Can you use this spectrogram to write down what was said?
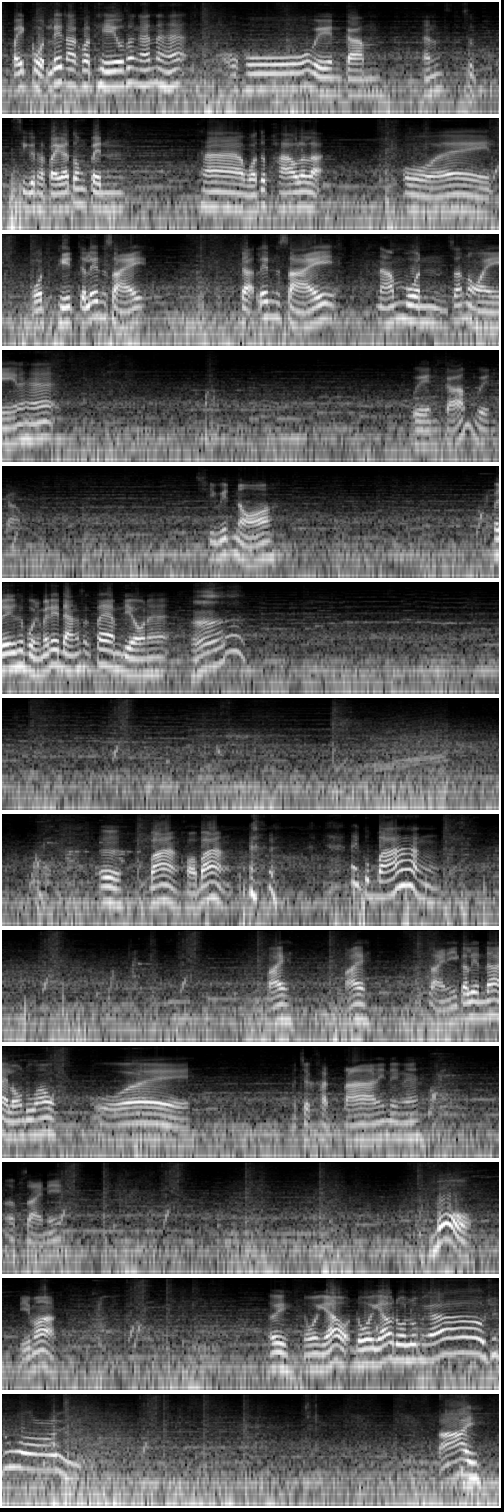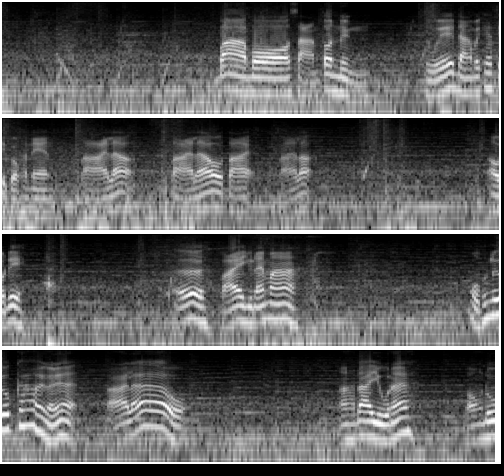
ไปกดเล่นอะควาเทลซะงั้นนะฮะ โอ้โห เวรกรรมนั้นสิ่งถัดไปก็ต้องเป็น ถ้าวอเตอร์พาวแล้วล่ะ โอ้ยกดผิดจะเล่นสาย จะเล่นสายน้ำวนซะหน่อยนะฮะ เวรกรรมเวรกรรมชีวิตหนอประเด็นคือผมยังไม่ได้ดังสักแต้มเดียวนะฮะ ออ บ้างขอบ้าง ให้กูบ้าง ไป ไปสายนี้ก็เล่นได้ลองดูเอา โอ้ย มันจะขัดตานิดนึงนะรับสายนี้ โบ ดีมาก เอ้ย โดนอีกแล้ว โดนอีกแล้ว โดนลุมอีกแล้ว ช่วยด้วย ตาย บ้าบอ3ต่อ1ดูได้ดังไปแค่10กว่าคะแนน ตายแล้ว ตายแล้ว ตาย ตายแล้ว เอาดิ เออ ไป อยู่ไหนมา โอ้เพิ่งเลือกเก้าเองเหรอเนี่ย ตายแล้ว อะ ได้อยู่นะ ลองดู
